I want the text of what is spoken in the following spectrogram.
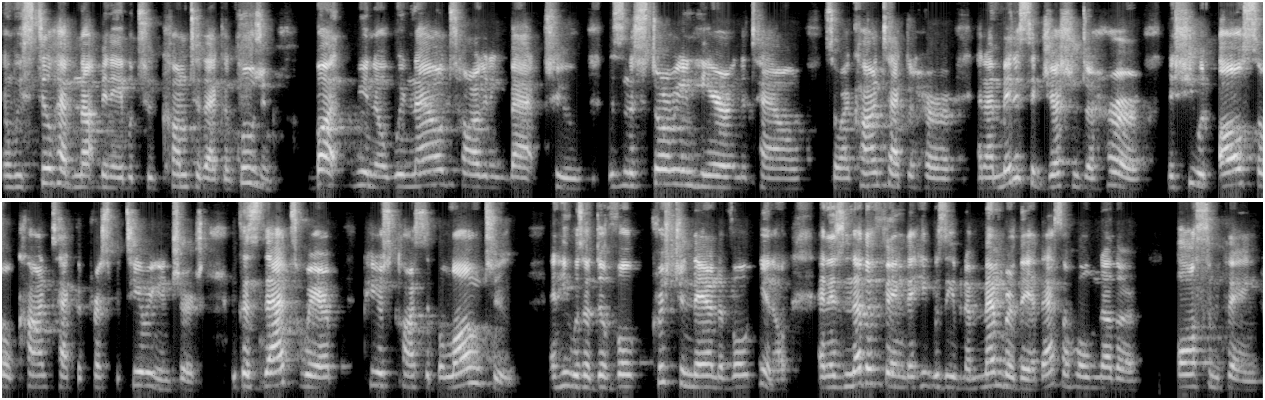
and we still have not been able to come to that conclusion. But you know, we're now targeting back to there's an historian here in the town. So I contacted her and I made a suggestion to her that she would also contact the Presbyterian Church because that's where Pyrrhus Concer belonged to. And he was a devout Christian there and devout, you know, and it's another thing that he was even a member there. That's a whole nother awesome thing.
